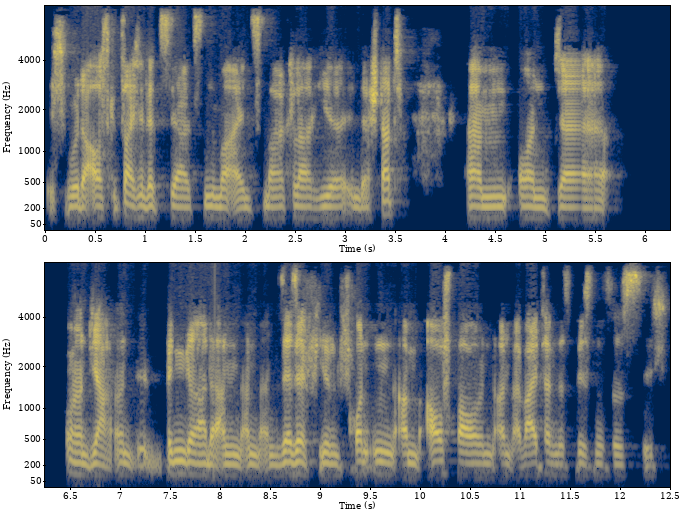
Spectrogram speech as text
ich wurde ausgezeichnet letztes Jahr als Nummer eins Makler hier in der Stadt. Ähm, und äh, und ja, und bin gerade an, an, an sehr, sehr vielen Fronten am Aufbauen, am Erweitern des Businesses. Ich,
